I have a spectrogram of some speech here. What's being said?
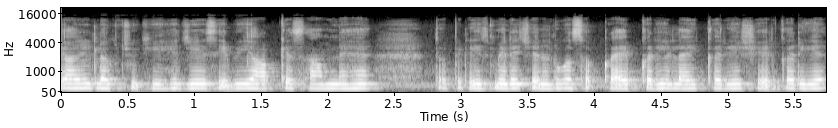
यहाँ लग चुकी है, जैसे भी आपके सामने है। तो प्लीज़ मेरे चैनल को सब्सक्राइब करिए लाइक करिए शेयर करिए।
